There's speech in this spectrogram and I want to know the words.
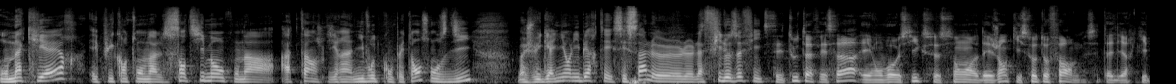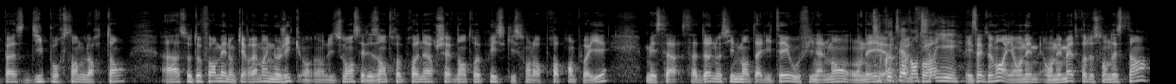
on acquiert, et puis quand on a le sentiment qu'on a atteint, je dirais, un niveau de compétence, on se dit, bah, je vais gagner en liberté. C'est ça la philosophie. C'est tout à fait ça, et on voit aussi que ce sont des gens qui s'auto-forment, c'est-à-dire qui passent 10% de leur temps à s'auto-former. Donc il y a vraiment une logique. On dit souvent, c'est des entrepreneurs, chefs d'entreprise qui sont leurs propres employés, mais ça, ça donne aussi une mentalité où finalement on est. Petit côté aventurier. exactement, et on est, on est maître de son destin,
